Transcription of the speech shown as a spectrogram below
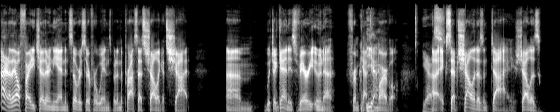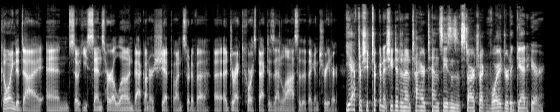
I don't know, they all fight each other in the end, and Silver Surfer wins. But in the process, Shalla gets shot, um, which again is very Una from Captain Yeah. Marvel. Yes. Uh, except Shalla doesn't die. Shalla's going to die, and so he sends her alone back on her ship on sort of a, a, a direct course back to Zenn-La so that they can treat her. Yeah, after she took it, she did an entire ten seasons of Star Trek Voyager to get here.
